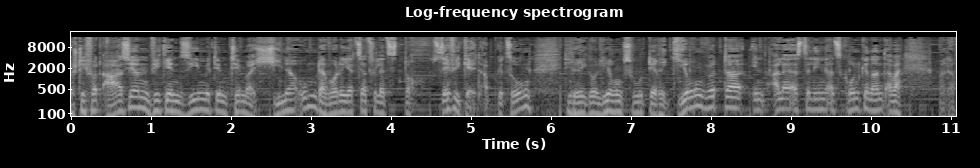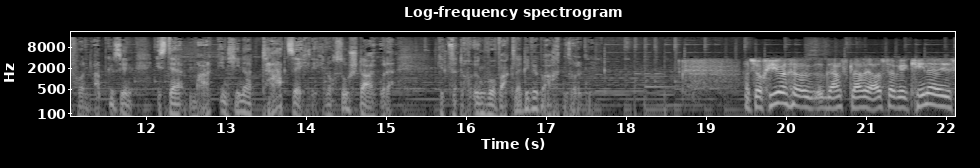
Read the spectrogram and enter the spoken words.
Stichwort Asien, wie gehen Sie mit dem Thema China um? Da wurde jetzt ja zuletzt doch sehr viel Geld abgezogen. Die Regulierungswut der Regierung wird da in allererster Linie als Grund genannt, aber mal davon abgesehen, ist der Markt in China tatsächlich noch so stark oder gibt es da doch irgendwo Wackler, die wir beachten sollten? Also auch hier äh, ganz klare Aussage, China ist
